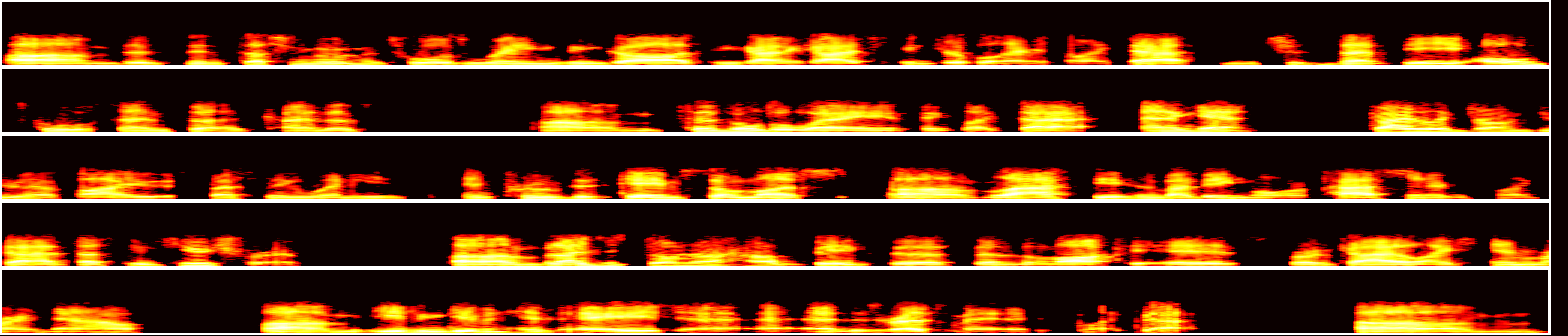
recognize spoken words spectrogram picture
Um, there's been such a movement towards wings and guards and kind of guys who can dribble and everything like that. That the old school center has kind of um, fizzled away and things like that. And again, guys like Drummond do have value, especially when he's improved his game so much um, last season by being more passionate and everything like that. That's been huge for him. Um, but I just don't know how big the, the, the market is for a guy like him right now, um, even given his age and his resume and everything like that. Um,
